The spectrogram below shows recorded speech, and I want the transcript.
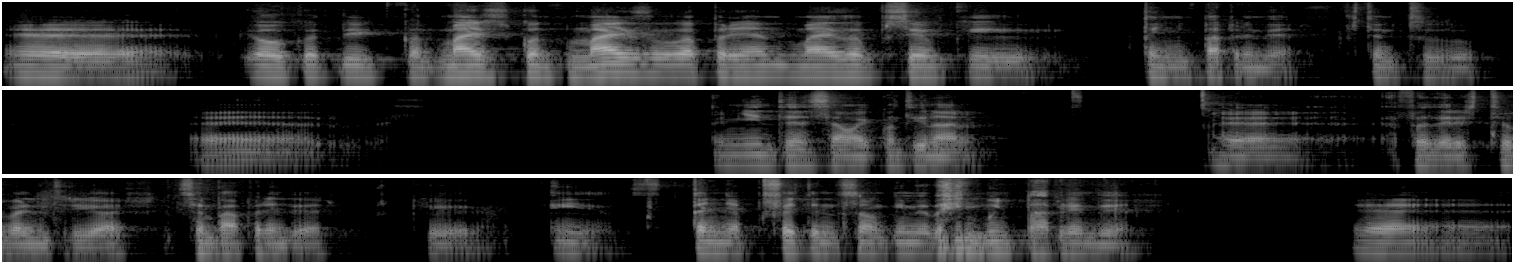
é, eu, eu digo, quanto mais, quanto mais eu aprendo, mais eu percebo que tenho para aprender. Portanto, é, a minha intenção é continuar é, a fazer este trabalho interior, sempre a aprender, porque tenho a perfeita noção que ainda tenho muito para aprender. É,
